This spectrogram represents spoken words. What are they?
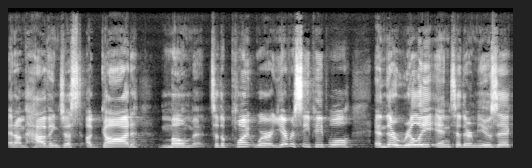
and I'm having just a God moment to the point where you ever see people and they're really into their music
